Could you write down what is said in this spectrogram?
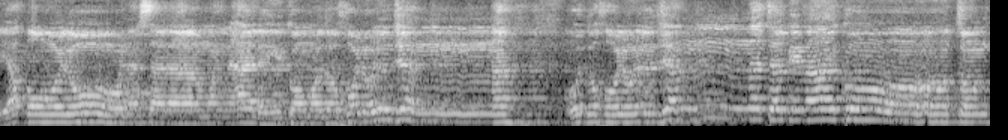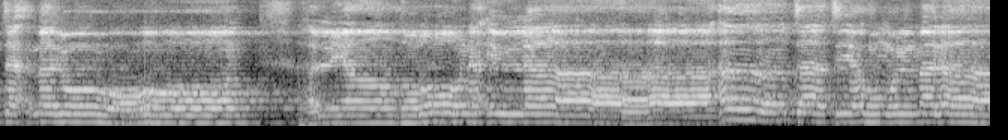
يقولون سلام عليكم ادخلوا الجنة. ادخلوا الجنة بما كنتم تعملون هل ينظرون إلا تاتيهم الملائكة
